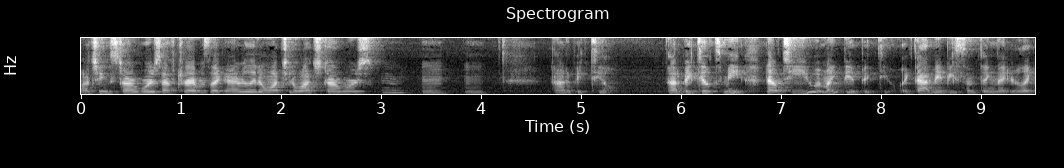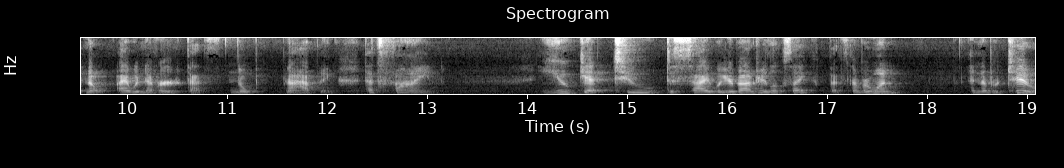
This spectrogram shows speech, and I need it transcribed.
watching Star Wars after I was like, I really don't want you to watch Star Wars. Mm, mm, not a big deal. Not a big deal to me. Now, to you, it might be a big deal. Like, that may be something that you're like, no, I would never, that's, nope, not happening. That's fine. You get to decide what your boundary looks like. That's number one. And number two,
